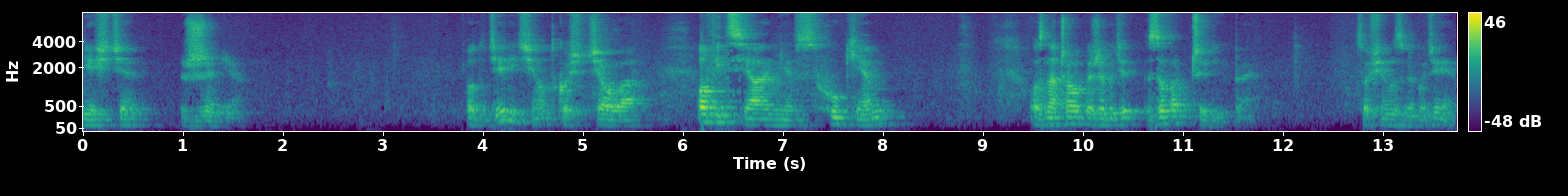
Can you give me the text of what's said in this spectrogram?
mieście Rzymie. Oddzielić się od Kościoła oficjalnie z hukiem oznaczałoby, że ludzie zobaczyliby, co się złego dzieje.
